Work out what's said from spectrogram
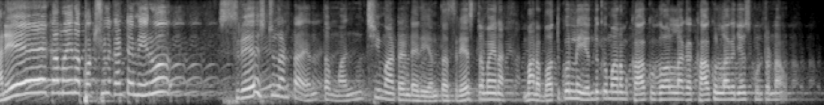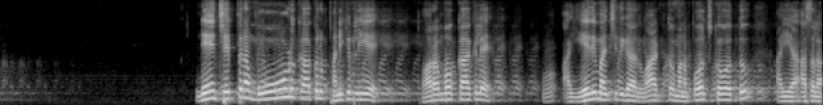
అనేకమైన పక్షుల కంటే మీరు శ్రేష్ఠులంట. ఎంత మంచి మాట అండి అది. ఎంత శ్రేష్టమైన మన బతుకుల్ని ఎందుకు మనం కాకుగోల్లాగా కాకుల్లాగా చేసుకుంటున్నాం? నేను చెప్పిన మూడు కాకులు పనికిలియే పొరంబో కాకులే. ఏది మంచిది కాదు. వాటితో మనం పోల్చుకోవద్దు. అయ్యా అసలు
